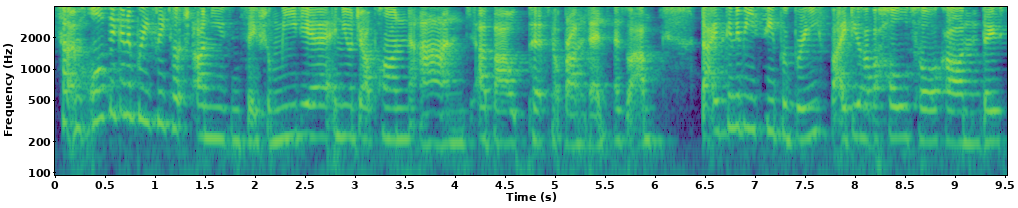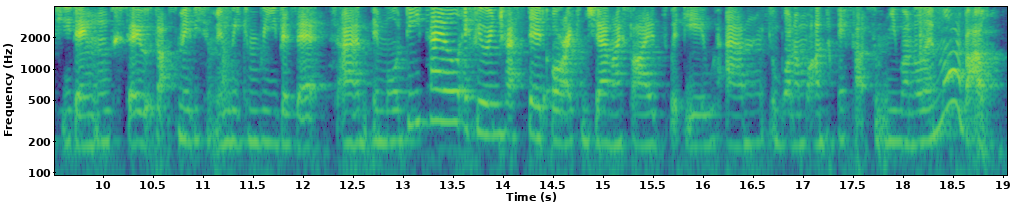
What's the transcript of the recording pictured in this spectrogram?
So, I'm also going to briefly touch on using social media in your job hunt and about personal branding as well. That is going to be super brief, but I do have a whole talk on those two things. So, that's maybe something we can revisit um, in more detail if you're interested, or I can share my slides with you one on one if that's something you want to learn more about.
